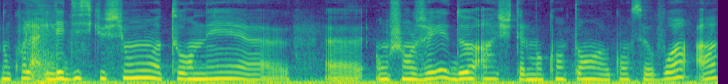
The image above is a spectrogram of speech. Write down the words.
donc voilà, les discussions tournaient euh, ont changé de ah je suis tellement content euh, qu'on se voit à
